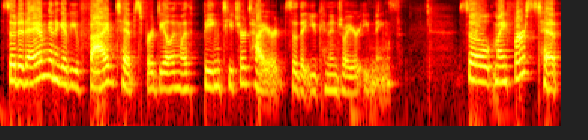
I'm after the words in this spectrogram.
So, today I'm going to give you five tips for dealing with being teacher tired so that you can enjoy your evenings. So, my first tip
